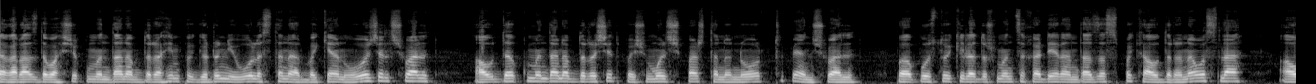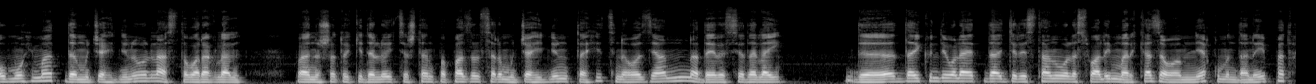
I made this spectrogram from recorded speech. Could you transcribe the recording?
دغه راز د وحشي قومندان عبدالرحیم په ګډون یولس تنه اربکیان ووژل شول او د قومندان عبدالرشید په شمول شپږ تنه نور ټپیان شول. په پوستو کې له دښمن څخه ډېر اندازه سپکه او درنه وسله او مهمات د مجاهدینو لاس ته ورغلل. په نښتو کې د لوی څښتن په فضل سره مجاهدینو ته هیڅ نوع زیان نه دی رسېدلی. د دایکندي ولایت د اجرستان ولسوالۍ مرکز او امنیه قومندانۍ فتح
